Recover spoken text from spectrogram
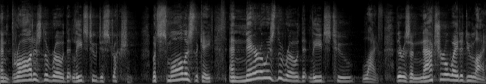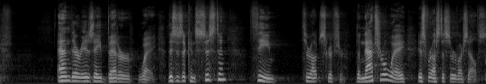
and broad is the road that leads to destruction. But small is the gate, and narrow is the road that leads to life. There is a natural way to do life, and there is a better way. This is a consistent theme throughout Scripture. The natural way is for us to serve ourselves.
